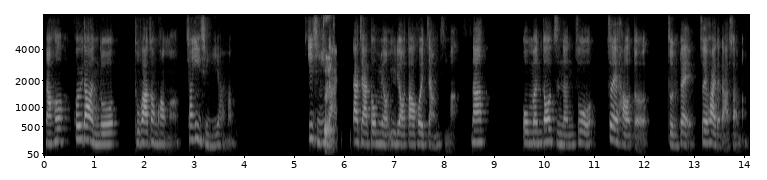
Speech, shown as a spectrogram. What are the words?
然后会遇到很多突发状况嘛，像疫情一样嘛。疫情一来，大家都没有预料到会这样子嘛，那我们都只能做最好的准备，最坏的打算嘛。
